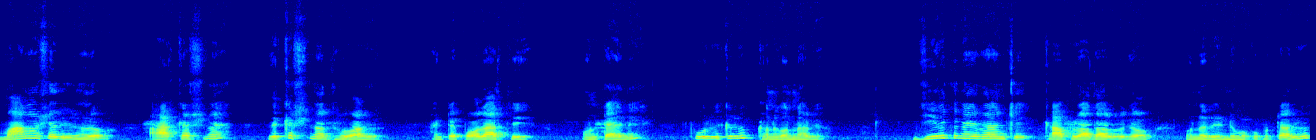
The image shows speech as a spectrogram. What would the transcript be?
మానవ శరీరంలో ఆకర్షణ వికర్షణ ధ్రువాలు అంటే పోలార్టీ ఉంటాయని పూర్వీకులు కనుగొన్నారు. జీవిత నగరానికి కాపులాదారులుగా ఉన్న రెండు ముక్కు పుట్టాలు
